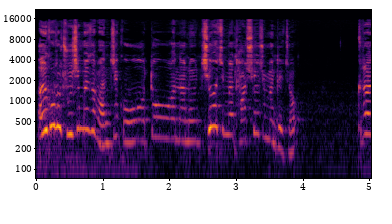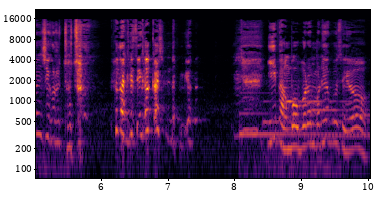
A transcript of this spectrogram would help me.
얼굴을 조심해서 만지고 또 하나는 지워지면 다시 해주면 되죠. 그런 식으로 저처럼 편하게 생각하신다면 이 방법을 한번 해보세요.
